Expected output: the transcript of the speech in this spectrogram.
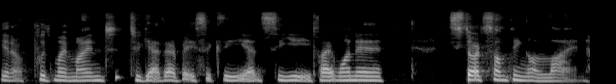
you know, put my mind together basically and see if I want to start something online.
